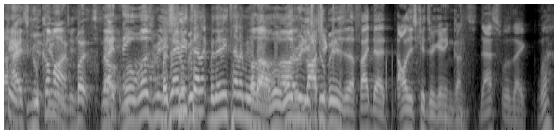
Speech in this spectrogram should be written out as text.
Okay, High school come on, with but no, I think what was really but then he stupid. telling, but then he telling me Hold about on, what was uh, really logic. stupid is the fact that all these kids are getting guns. That's was like what?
